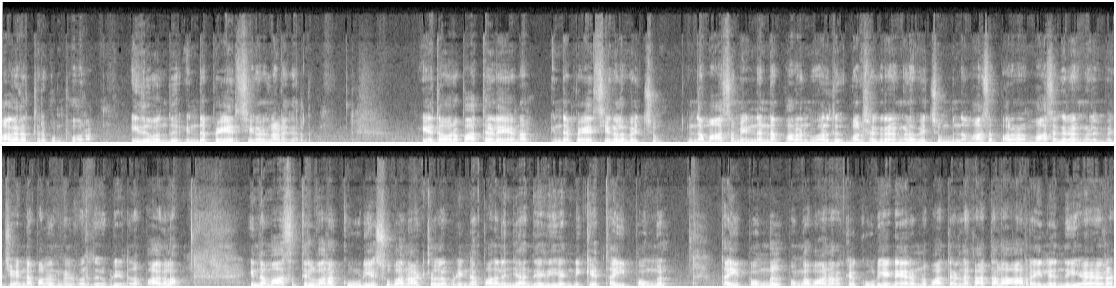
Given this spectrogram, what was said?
மகரத்திற்கும் போகிறான் இது வந்து இந்த பெயர்ச்சிகள் நடக்கிறது. இதை தவிர பார்த்தாலேயானால் இந்த பெயர்ச்சிகளை வச்சும் இந்த மாதம் என்னென்ன பலன் வருது வருஷ கிரகங்களை வச்சும் இந்த மாத பல மாத கிரகங்களையும் வச்சும் என்ன பலன்கள் வருது அப்படின்றத பார்க்கலாம். இந்த மாதத்தில் வரக்கூடிய சுப நாட்கள் அப்படின்னா பதினஞ்சாம் தேதி அன்றைக்கே தை பொங்கல். தை பொங்கல் பொங்கப்பானை வைக்கக்கூடிய நேரம்னு பார்த்தோம்னா காத்தால ஆறரைலேருந்து ஏழரை.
